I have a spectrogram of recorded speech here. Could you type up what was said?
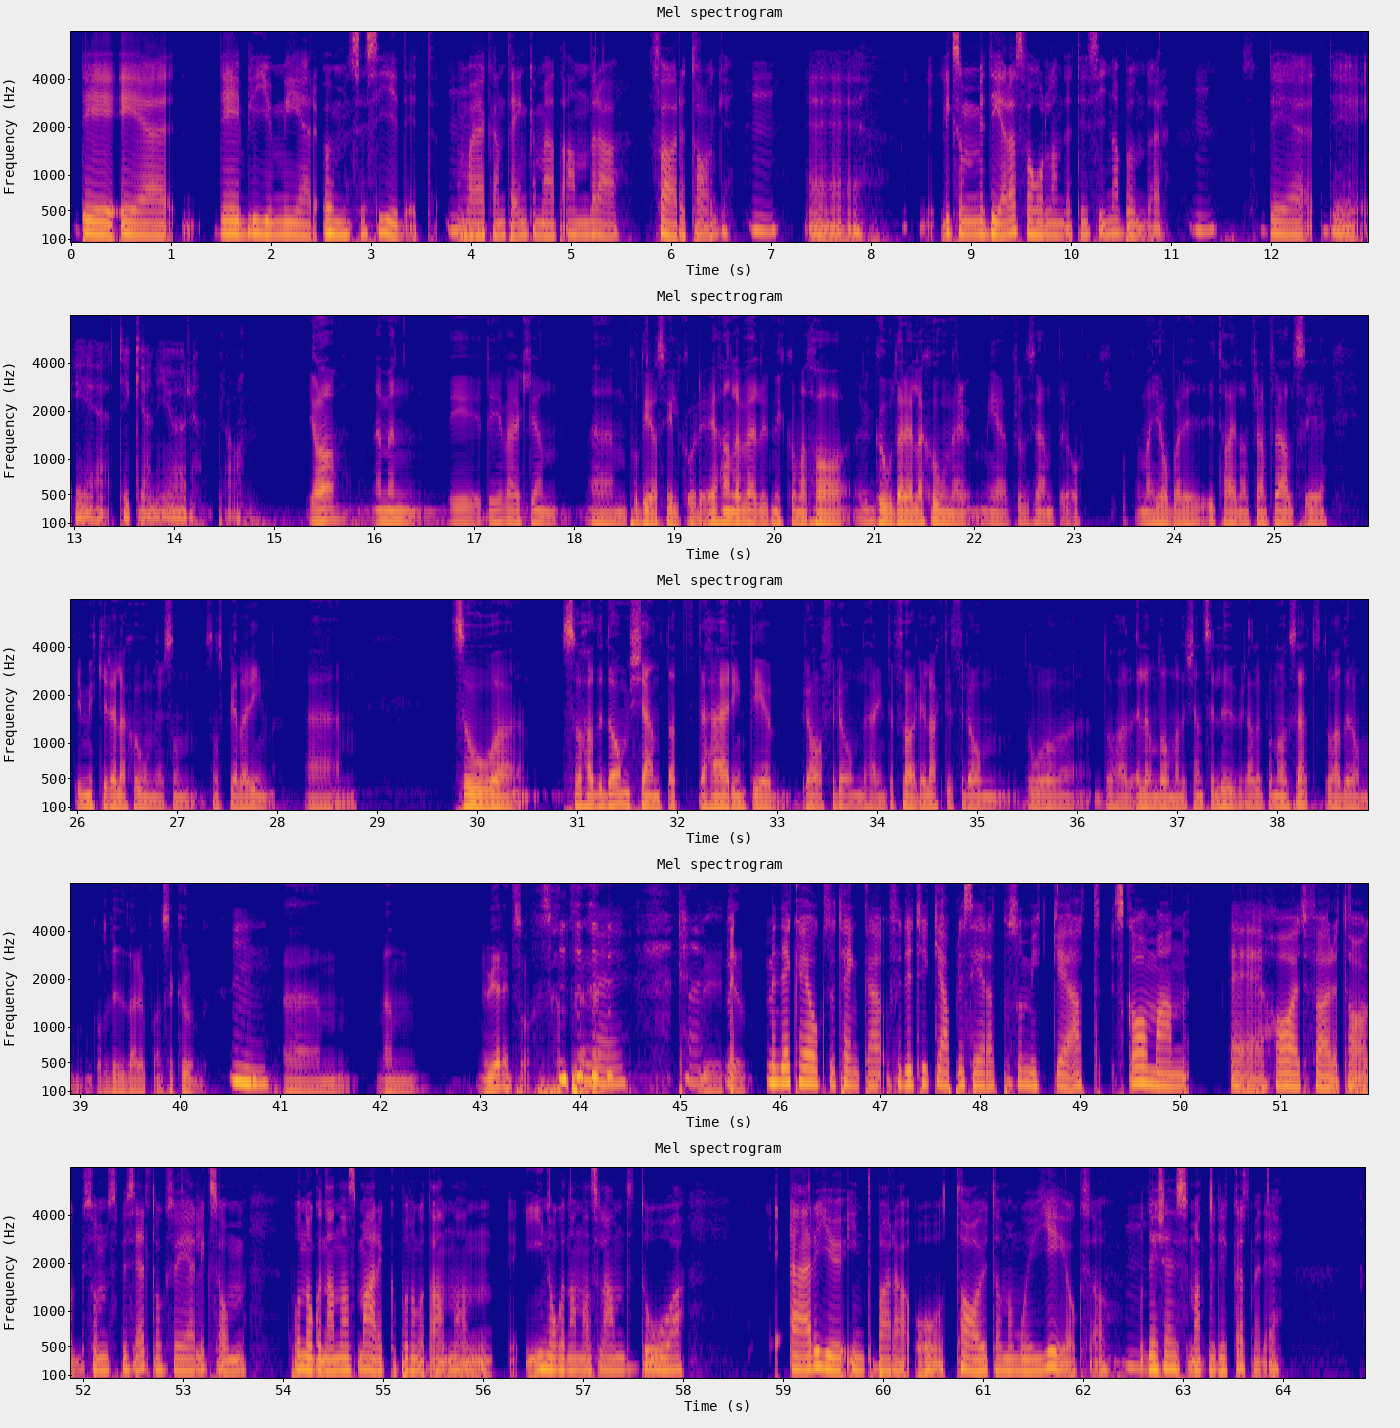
det, är, det blir ju mer ömsesidigt än Mm. vad jag kan tänka mig att andra företag, Mm. eh, liksom med deras förhållande till sina bönder. Mm. Så det, det är, tycker jag ni gör bra. Ja, nej men det, det är verkligen ehm, på deras villkor. Det handlar väldigt mycket om att ha goda relationer med producenter och, och när man jobbar i, i Thailand framförallt så är det är mycket relationer som, som spelar in. Ehm, så, så hade de känt att det här inte är bra för dem, det här är inte fördelaktigt för dem, då, då hade, eller om de hade känt sig lurade på något sätt, då hade de gått vidare på en sekund. Mm. Ehm, men nu är det inte så. så att, Nej. Det är kul. Men det kan jag också tänka, för det tycker jag är applicerat på så mycket att ska man eh, ha ett företag som speciellt också är liksom på någon annans mark och på någon annan, i någon annans land då är det ju inte bara att ta utan man må ju ge också. Mm. Och det känns som att ni lyckas med det.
